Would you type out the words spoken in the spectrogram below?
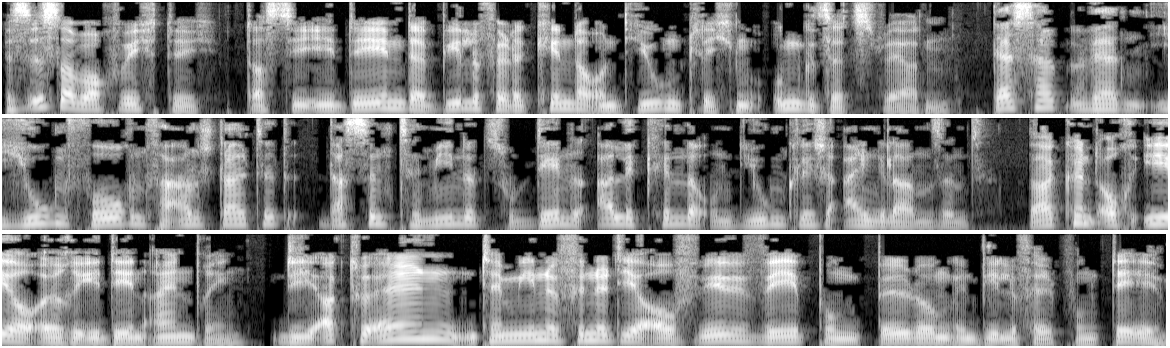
Es ist aber auch wichtig, dass die Ideen der Bielefelder Kinder und Jugendlichen umgesetzt werden. Deshalb werden Jugendforen veranstaltet. Das sind Termine, zu denen alle Kinder und Jugendliche eingeladen sind. Da könnt auch ihr eure Ideen einbringen. Die aktuellen Termine findet ihr auf www.bildunginbielefeld.de.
